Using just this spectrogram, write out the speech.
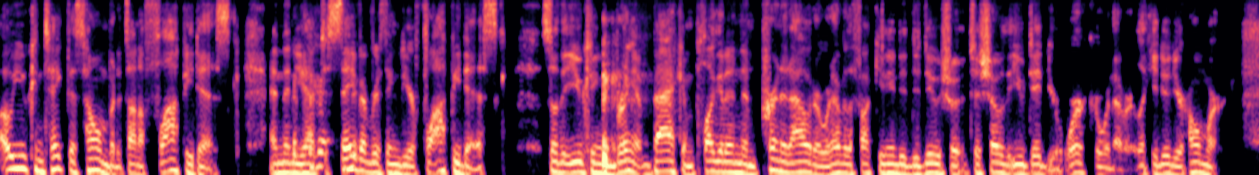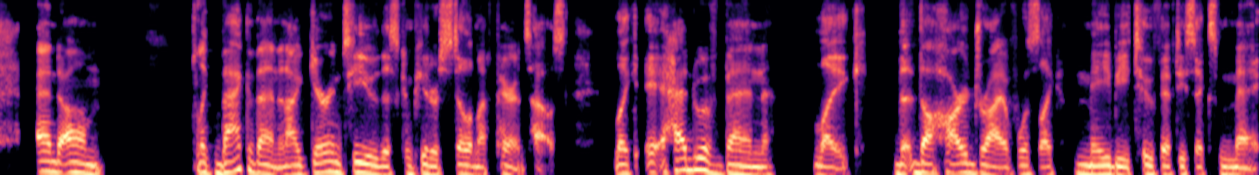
oh you can take this home but it's on a floppy disk. And then you have to save everything to your floppy disk so that you can bring it back and plug it in and print it out or whatever the fuck you needed to do show, to show that you did your work or whatever like you did your homework. And um like back then and I guarantee you this computer's still at my parents' house like it had to have been like the the hard drive was like maybe 256 meg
